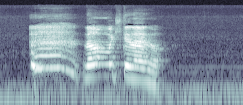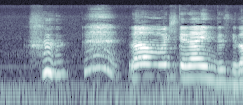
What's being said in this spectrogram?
何も来てないの。何も来てないんですけど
